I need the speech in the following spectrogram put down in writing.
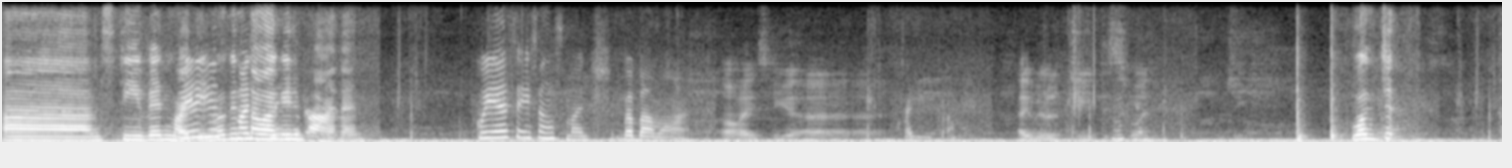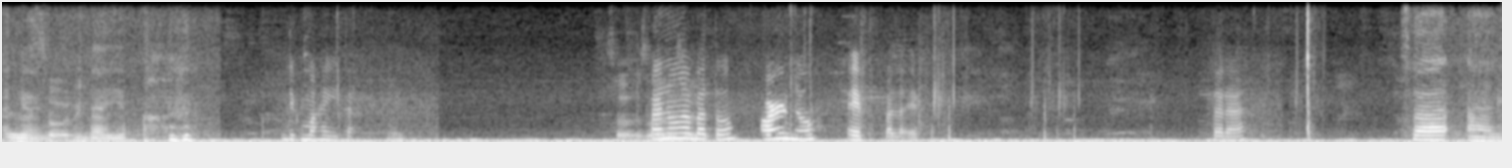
Um, Steven Martin. Huwag yung tawagin yung pangalan. Kuya, sa isang smudge. Baba mo nga. Okay, sige. Kalipa. I will G this one. G. Huwag dyan. Ayun. Sorry. ang layo. Hindi ko makita. So, so, Paano nga ba to? R, no? F pala, F. Tara. Saan?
